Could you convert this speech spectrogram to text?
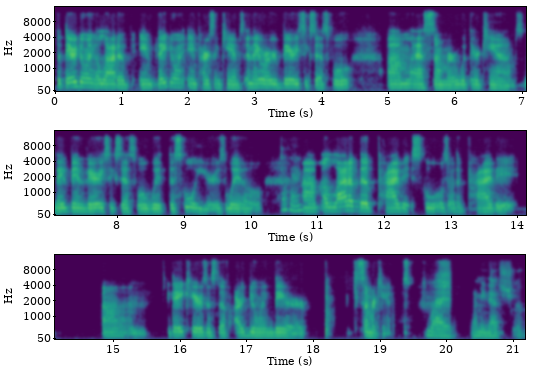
but they're doing a lot of in, they doing in person camps, and they were very successful um, last summer with their camps. They've been very successful with the school year as well. Okay. Um, a lot of the private schools or the private um, daycares and stuff are doing their summer camps. Right. I mean, that's true.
